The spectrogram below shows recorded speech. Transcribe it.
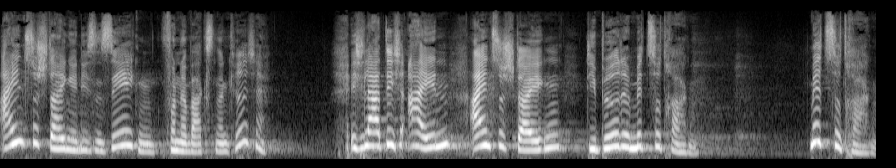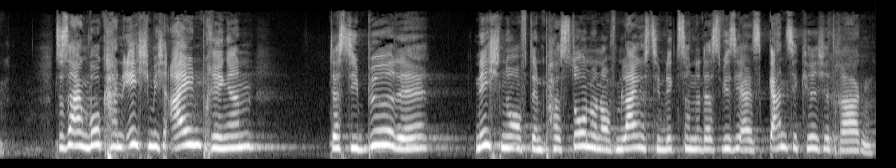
einzusteigen in diesen Segen von der wachsenden Kirche. Ich lade dich ein, einzusteigen, die Bürde mitzutragen. Mitzutragen. Zu sagen, wo kann ich mich einbringen, dass die Bürde nicht nur auf den Pastoren und auf dem Leitungsteam liegt, sondern dass wir sie als ganze Kirche tragen,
